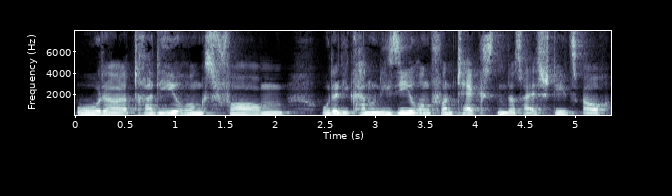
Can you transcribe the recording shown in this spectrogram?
oder Tradierungsformen oder die Kanonisierung von Texten, das heißt stets auch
